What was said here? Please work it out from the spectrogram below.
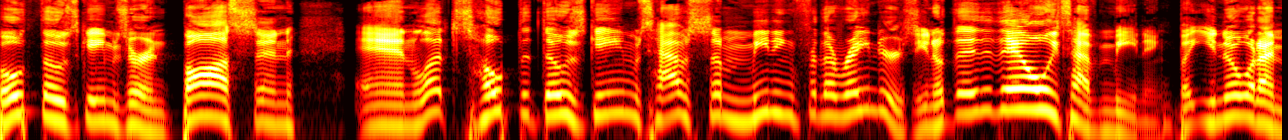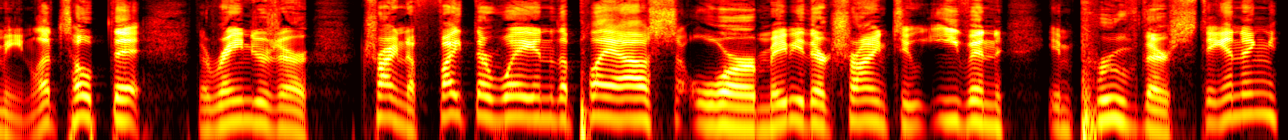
Both those games are in Boston, and let's hope that those games have some meaning for the Rangers. You know, they, they always have meaning, but you know what I mean. Let's hope that the Rangers are trying to fight their way into the playoffs, or maybe they're trying to even improve their standing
